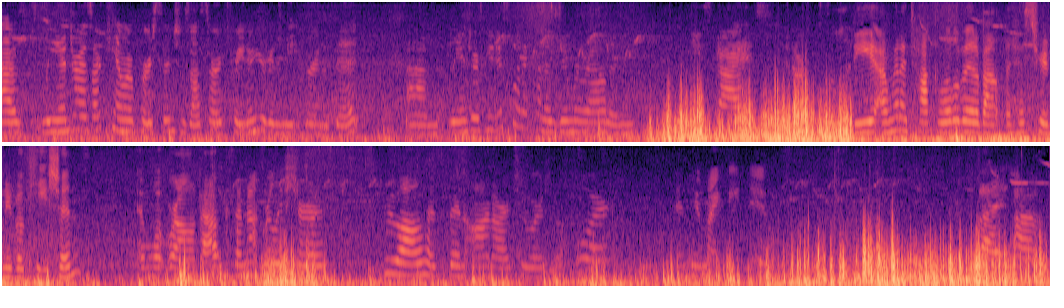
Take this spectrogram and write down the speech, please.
as Leandra is our camera person, she's also our trainer, you're going to meet her in a bit. Um, Leandra, if you just want to kind of zoom around and these guys in our facility, I'm going to talk a little bit about the history of new vocations what we're all about because I'm not really sure who all has been on our tours before and who might be new. But um,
